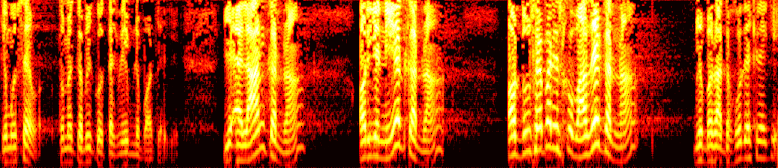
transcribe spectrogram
کہ مجھ سے تمہیں کبھی کوئی تکلیف نہیں پہنچے گی۔ یہ اعلان کرنا اور یہ نیت کرنا اور دوسرے پر اس کو واضح کرنا یہ بذات خود دیکھنے کی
